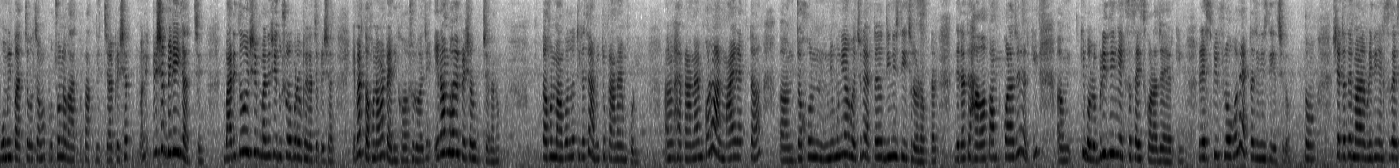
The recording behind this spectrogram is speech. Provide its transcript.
বমি পাচ্ছে, বলছে, আমার প্রচণ্ড গা হাত পা পাক দিচ্ছে, আর প্রেশার মানে প্রেশার বেড়েই যাচ্ছে। বাড়িতেও সে মানে সেই দুশোর ওপরে উঠে গেছে প্রেশার এবার তখন আমার প্যানিক হওয়া শুরু হয়েছে। এরমভাবে প্রেশার উঠছে কেন? তখন মা বলল, ঠিক আছে, আমি একটু প্রাণায়াম করি। আমি হ্যাঁ প্রাণায়াম করো। আর মায়ের একটা যখন নিউমোনিয়া হয়েছিল, একটা জিনিস দিয়েছিল ডক্টর যেটাতে হাওয়া পাম্প করা যায় আর কি কি বলব ব্রিদিং এক্সারসাইজ করা যায় আর কি রেসিপি ফ্লো বলে একটা জিনিস দিয়েছিল। তো সেটাতে মা ব্রিদিং এক্সারসাইজ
